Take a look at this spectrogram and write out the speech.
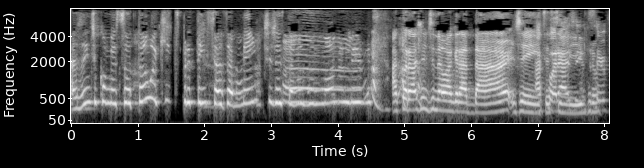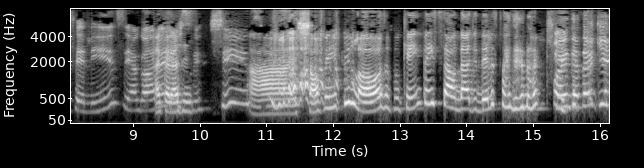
A gente começou tão aqui despretensiosamente, já estamos no nono livro. A coragem de não agradar, gente. A coragem livro. de ser feliz e agora a coragem... esse. X. Ai, jovem e filósofo. Quem tem saudade deles põe dedo aqui. Põe dedo aqui.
